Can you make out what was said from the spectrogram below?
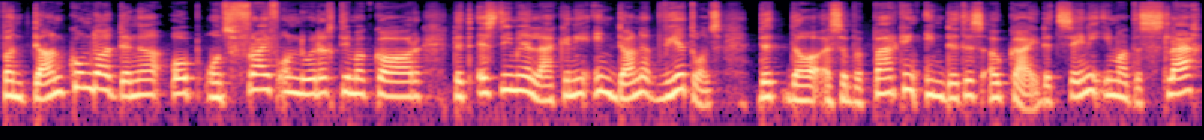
Want dan kom daar dinge op, ons vryf onnodig te mekaar, dit is nie meer lekker nie en dan weet ons dit daar is 'n beperking en dit is oukei. Okay. Dit sê nie iemand is sleg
